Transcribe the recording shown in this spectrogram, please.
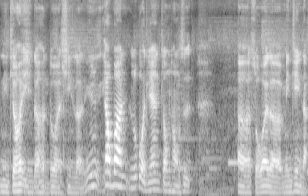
你就会赢得很多人信任，因为要不然，如果今天总统是，呃，所谓的民进党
